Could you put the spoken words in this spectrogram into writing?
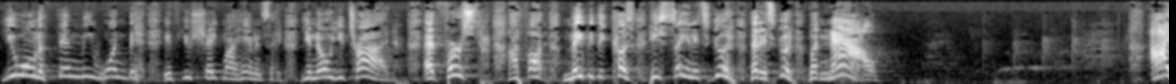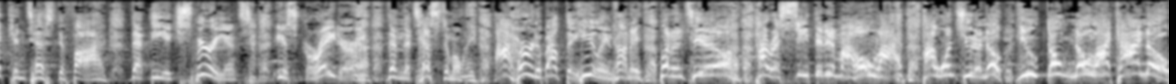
You won't offend me one bit if you shake my hand and say, you know, you tried. At first, I thought maybe because he's saying it's good, that it's good. But now, I can testify that the experience is greater than the testimony. I heard about the healing, honey, but until I received it in my own life, I want you to know you don't know like I know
